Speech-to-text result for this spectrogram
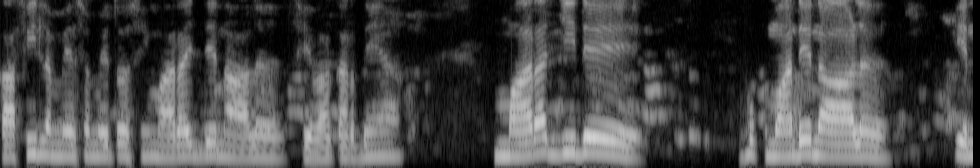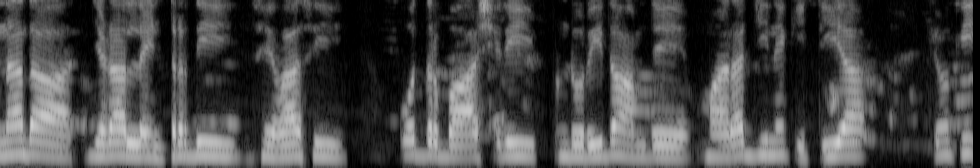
ਕਾਫੀ ਲੰਮੇ ਸਮੇਂ ਤੋਂ ਅਸੀਂ ਮਹਾਰਾਜ ਦੇ ਨਾਲ ਸੇਵਾ ਕਰਦੇ ਹਾਂ। ਮਹਾਰਾਜ ਜੀ ਦੇ ਹੁਕਮਾਂ ਦੇ ਨਾਲ ਇਹਨਾਂ ਦਾ ਜਿਹੜਾ ਲੈਂਟਰ ਦੀ ਸੇਵਾ ਸੀ, ਉਹ ਦਰਬਾਰ ਸ਼੍ਰੀ ਪੰਡੂਰੀ ਧਾਮ ਦੇ ਮਹਾਰਾਜ ਜੀ ਨੇ ਕੀਤੀ ਆ। ਕਿਉਂਕਿ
